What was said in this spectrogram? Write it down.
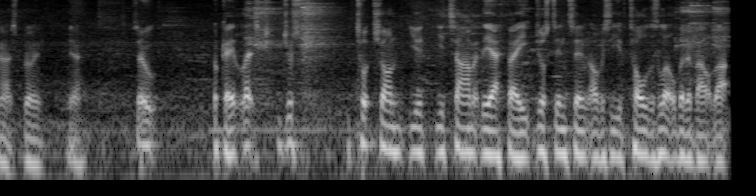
No, brilliant. Yeah. So, okay, let's just touch on your, your time at the FA. Just in terms, obviously, you've told us a little bit about that.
